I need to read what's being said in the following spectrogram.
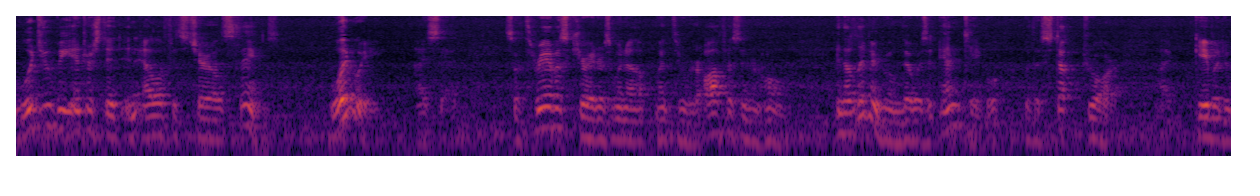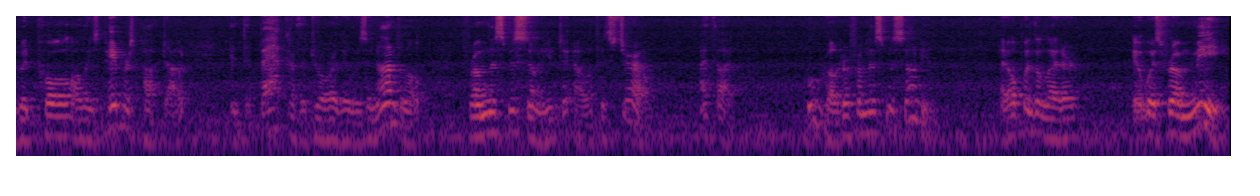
Would you be interested in Ella Fitzgerald's things? Would we? I said. So three of us curators went out, went through her office and her home. In the living room, there was an end table with a stuck drawer. I gave it a good pull, all these papers popped out. In the back of the drawer, there was an envelope from the Smithsonian to Ella Fitzgerald. I thought, who wrote her from the Smithsonian? I opened the letter. It was from me.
